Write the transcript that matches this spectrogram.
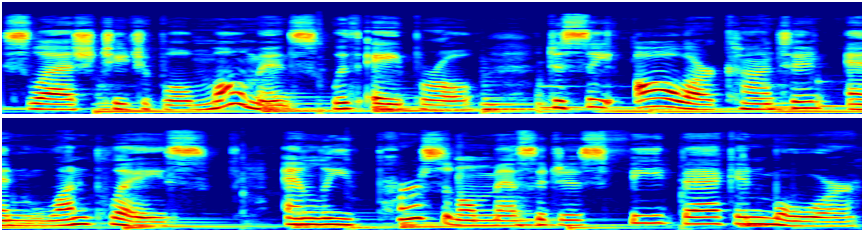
slash teachable moments with April to see all our content in one place and leave personal messages, feedback, and more.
